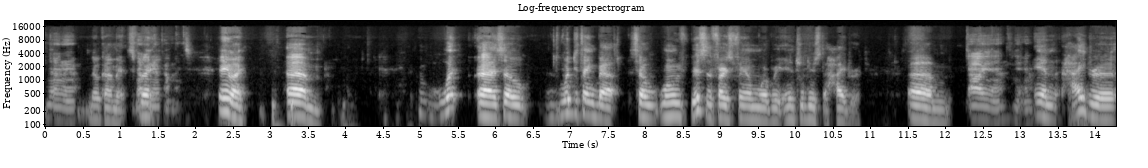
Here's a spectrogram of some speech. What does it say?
no, no, no comments. no, but no comments. anyway, um, what uh, so what do you think about? So when we, this is the first film where we introduced the Hydra, um, Oh yeah, yeah. and Hydra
